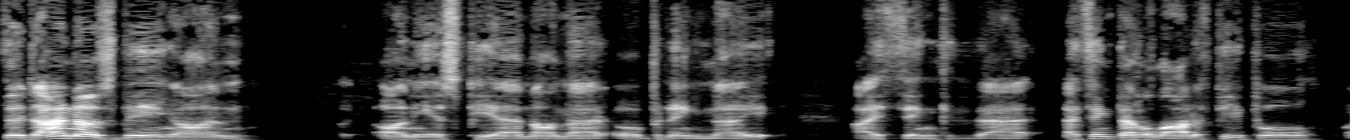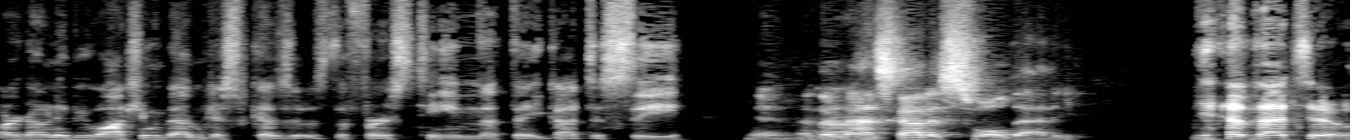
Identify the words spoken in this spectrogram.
the Dinos being on on ESPN on that opening night, I think that I think that a lot of people are going to be watching them just because it was the first team that they got to see. Yeah, and their Um, mascot is Swole Daddy. Yeah, that too.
